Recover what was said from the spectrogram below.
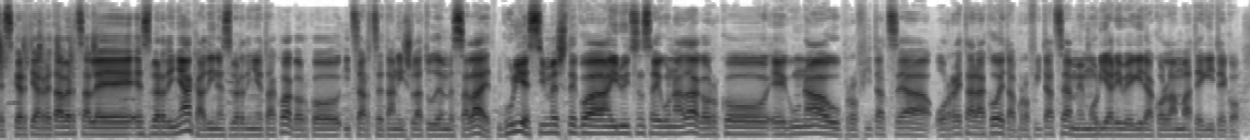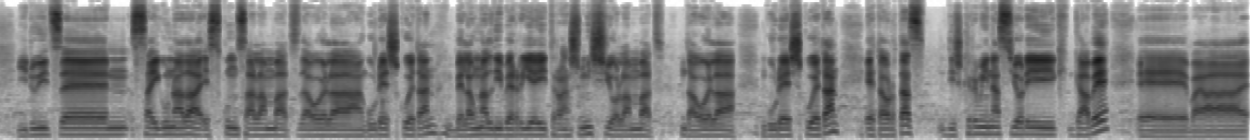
Ezkertiar eta bertzale ezberdinak, adin ezberdinetakoak, gaurko hitzartzetan islatu den bezala. Et guri ezinbestekoa iruditzen zaiguna da, gaurko egun hau profitatzea horretarako eta profitatzea memoriari begirako lan bat egiteko. Iruditzen zaiguna da hezkuntza lan bat dagoela gure eskuetan, belaunaldi berriei transmisio lan bat dagoela gure eskuetan, eta hortaz diskriminaziorik gabe, e, ba,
